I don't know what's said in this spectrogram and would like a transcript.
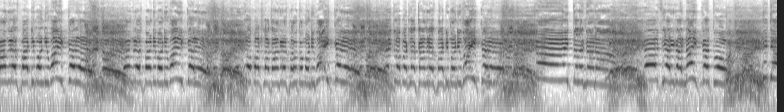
Congress party మొండి వైఖరి కాంగ్రెస్ పార్టీ మొండి వైఖరి రైతుల పట్ల కాంగ్రెస్ ప్రభుత్వం మొండి వైఖరి రైతుల పట్ల కాంగ్రెస్ పార్టీ మొండి వైఖరి జై తెలంగాణ కేసీఆర్ గారి నాయకత్వం ఇదే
